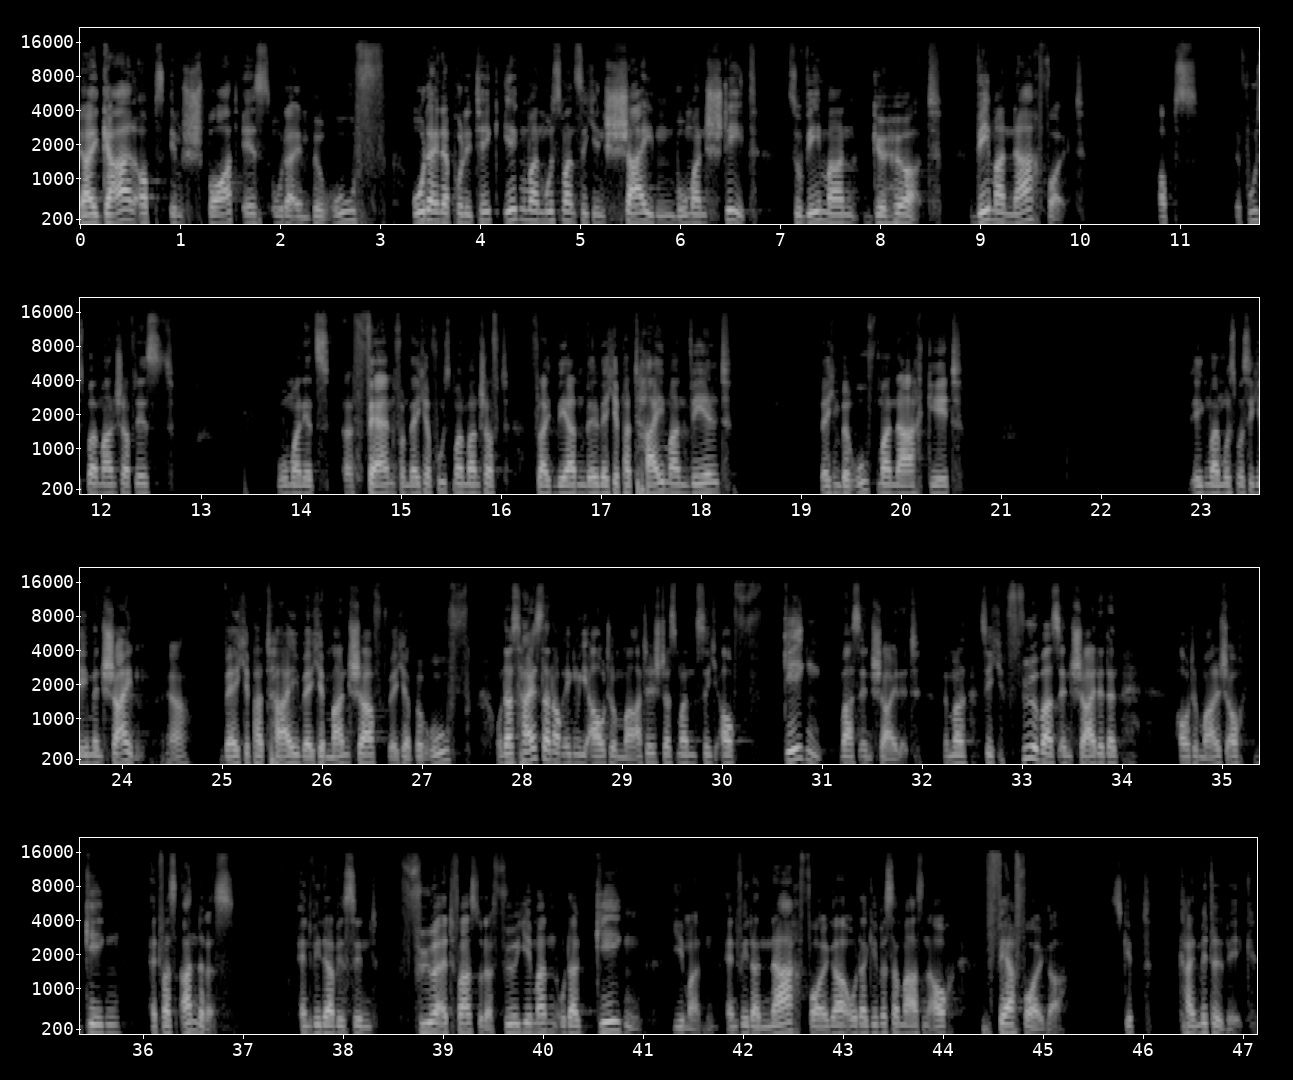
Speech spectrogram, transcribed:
Ja, egal ob es im Sport ist oder im Beruf oder in der Politik, irgendwann muss man sich entscheiden, wo man steht, zu wem man gehört, wem man nachfolgt. Ob es eine Fußballmannschaft ist, wo man jetzt äh, Fan von welcher Fußballmannschaft vielleicht werden will, welche Partei man wählt, welchen Beruf man nachgeht. Irgendwann muss man sich eben entscheiden, ja? welche Partei, welche Mannschaft, welcher Beruf. Und das heißt dann auch irgendwie automatisch, dass man sich auch gegen was entscheidet. Wenn man sich für was entscheidet, dann automatisch auch gegen etwas anderes. Entweder wir sind für etwas oder für jemanden oder gegen jemanden. Entweder Nachfolger oder gewissermaßen auch Verfolger. Es gibt keinen Mittelweg.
